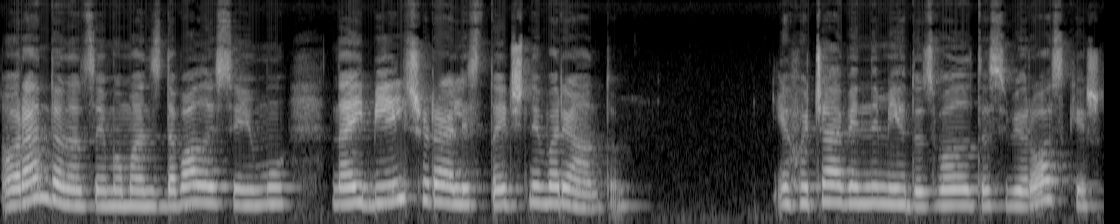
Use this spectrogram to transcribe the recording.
Оренда на цей момент здавалася йому найбільш реалістичним варіантом. І хоча він не міг дозволити собі розкіш,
